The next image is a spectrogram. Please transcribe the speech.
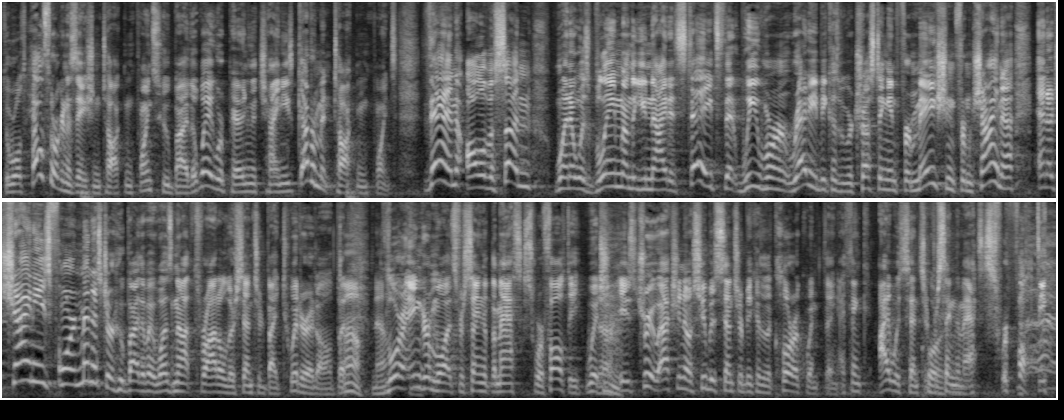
the World Health Organization talking points, who, by the way, were parroting the Chinese government talking points. Then all of a sudden, when it was blamed on the United States that we weren't ready because we were trusting information from China, and a Chinese foreign minister, who, by the way, was not throttled or censored by Twitter at all, but Oh, no. Laura Ingraham was for saying that the masks were faulty, which is true. Actually, no, she was censored because of the chloroquine thing. I think I was censored for saying the masks were faulty.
